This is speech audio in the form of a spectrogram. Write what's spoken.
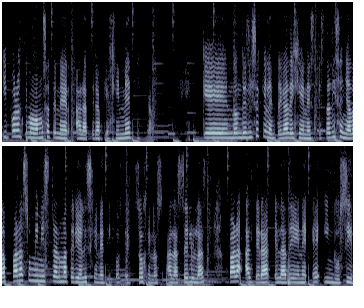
Y por último vamos a tener a la terapia genética que en donde dice que la entrega de genes está diseñada para suministrar materiales genéticos exógenos a las células para alterar el ADN e inducir,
